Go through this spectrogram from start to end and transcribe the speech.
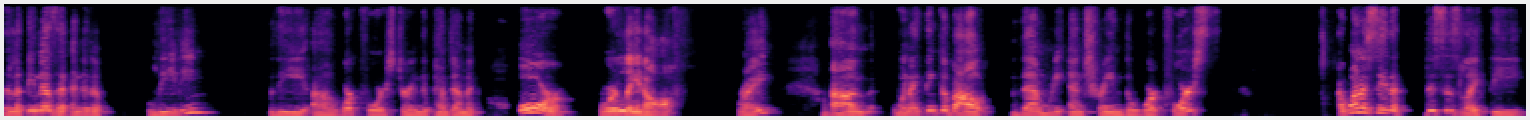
The latinas that ended up leaving the uh, workforce during the pandemic or were laid off right? Um, when i think about them re-entering the workforce i want to say that this is like the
